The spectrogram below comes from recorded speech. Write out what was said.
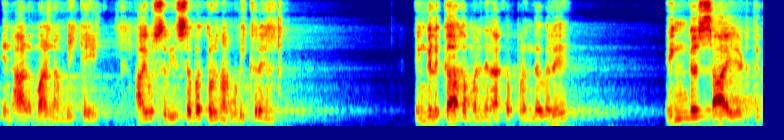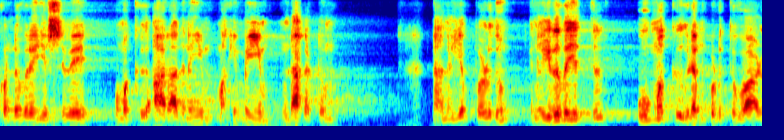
என் ஆழமான நம்பிக்கை. ஆய்வு சிறிய சபத்தோடு நான் முடிக்கிறேன். எங்களுக்காக மனிதனாக பிறந்தவரே. எங்கள் சாயல் எடுத்து கொண்டவரே இயேசுவே உமக்கு ஆராதனையும் மகிமையும் உண்டாகட்டும். நாங்கள் எப்பொழுதும் எங்கள் இருதயத்தில் உமக்கு இடம் கொடுத்து வாழ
